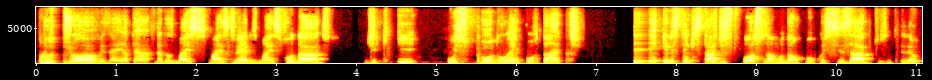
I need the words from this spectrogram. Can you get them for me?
para os jovens, né, e até atletas mais, mais velhos, mais rodados, de que o estudo é importante, eles têm que estar dispostos a mudar um pouco esses hábitos, entendeu?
